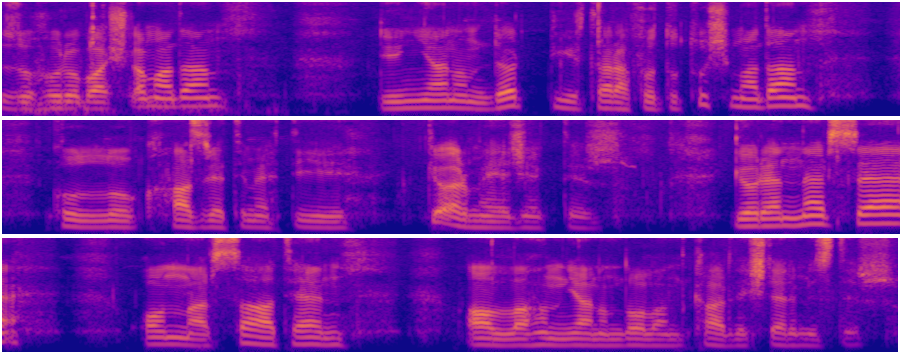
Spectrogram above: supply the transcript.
zuhuru başlamadan, dünyanın dört bir tarafı tutuşmadan kulluk Hazreti Mehdi'yi görmeyecektir. Görenlerse onlar zaten Allah'ın yanında olan kardeşlerimizdir.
